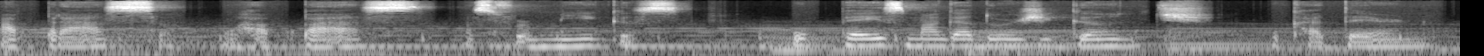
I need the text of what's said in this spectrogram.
A praça, o rapaz, as formigas, o pé esmagador gigante, o caderno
